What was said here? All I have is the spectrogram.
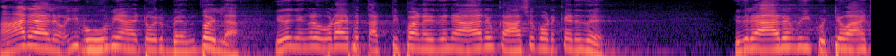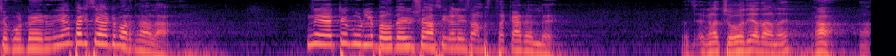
ആരായാലും ഈ ഭൂമിയായിട്ട് ഒരു ബന്ധമില്ല ഇത് ഞങ്ങൾ ഊടായപ്പോൾ തട്ടിപ്പാണ്. ഇതിന് ആരും കാശ് കൊടുക്കരുത്. ഇതിൽ ആരും ഈ കുറ്റി വാങ്ങിച്ചു കൊണ്ടുവരുന്നത് ഞാൻ പരസ്യമായിട്ട് പറഞ്ഞ ആളാ. ഇന്ന് ഏറ്റവും കൂടുതൽ ബൗദ്ധവിശ്വാസികൾ ഈ സംസ്ഥക്കാരല്ലേ ഞങ്ങളെ ചോദ്യം അതാണ്. ആ. ആ.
